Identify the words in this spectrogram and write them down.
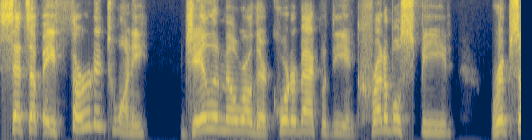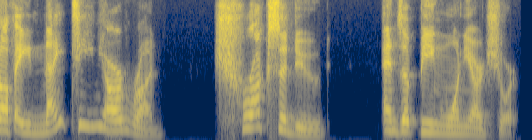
Sets up a third and 20. Jalen Milroe, their quarterback with the incredible speed, rips off a 19 yard run, trucks a dude, ends up being one yard short.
